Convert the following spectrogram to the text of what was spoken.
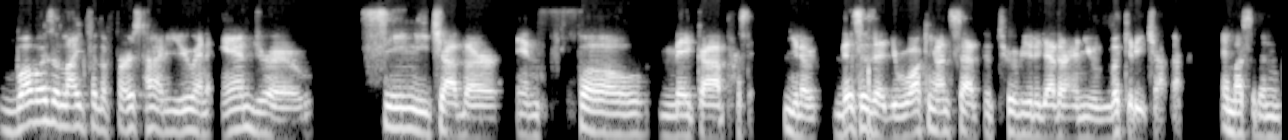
what was it like for the first time you and Andrew seeing each other in full makeup, you know, this is it. You're walking on set, the two of you together, and you look at each other. It must have been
